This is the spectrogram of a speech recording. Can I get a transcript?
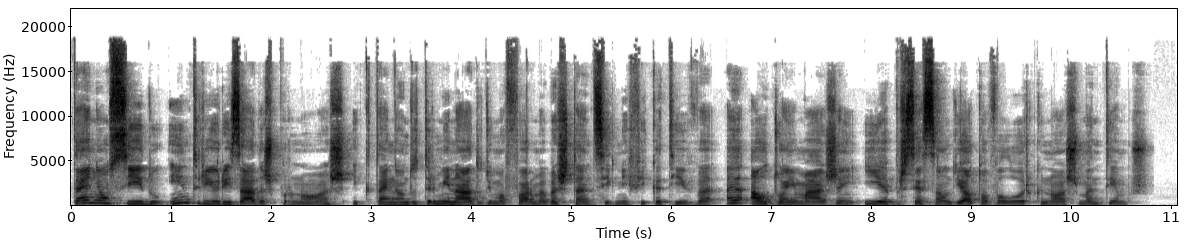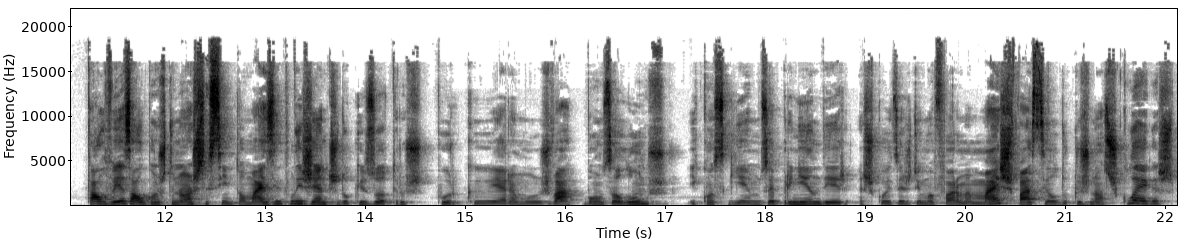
tenham sido interiorizadas por nós e que tenham determinado de uma forma bastante significativa a autoimagem e a percepção de autovalor que nós mantemos. Talvez alguns de nós se sintam mais inteligentes do que os outros, porque éramos, vá, bons alunos e conseguíamos apreender as coisas de uma forma mais fácil do que os nossos colegas.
